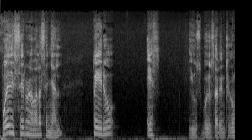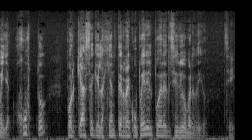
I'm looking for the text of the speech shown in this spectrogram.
Puede ser una mala señal, pero es, y voy a usar entre comillas, justo porque hace que la gente recupere el poder adquisitivo perdido. Sí.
